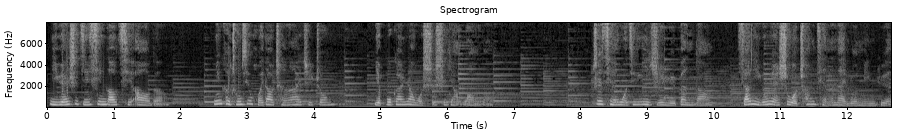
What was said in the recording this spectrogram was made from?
你原是极心高气傲的。宁可重新回到尘埃之中，也不甘让我时时仰望了。之前我竟一直愚笨到想你永远是我窗前的那轮明月，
